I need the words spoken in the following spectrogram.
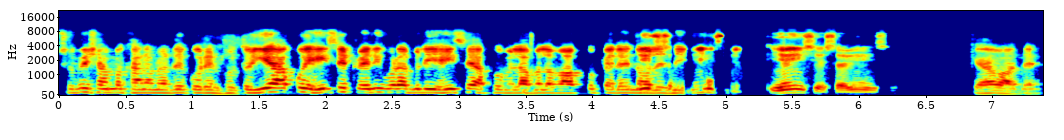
सुबह शाम का खाना बनाते कोरियन फ़ूड। तो ये आपको यहीं से ट्रेनिंग बड़ा मिली यहीं से आपको मिला मतलब आपको पहले नॉलेज नहीं यहीं से सर यहीं से। क्या बात है।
